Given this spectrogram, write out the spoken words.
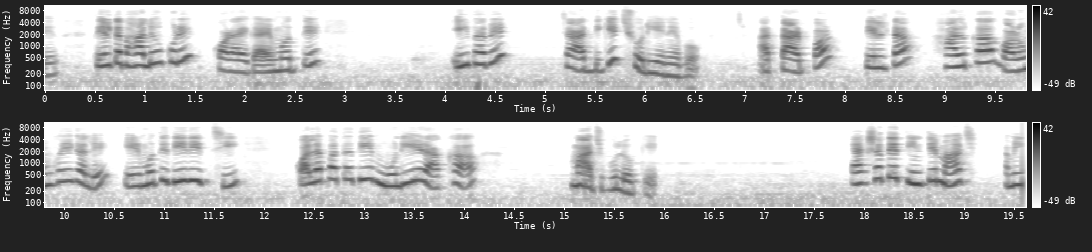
তেল। তেলটা ভালো করে কড়াই গায়ের মধ্যে এইভাবে চারদিকে ছড়িয়ে নেব। আর তারপর তেলটা হালকা গরম হয়ে গেলে এর মধ্যে দিয়ে দিচ্ছি কলা পাতা দিয়ে মুড়িয়ে রাখা মাছগুলোকে। একসাথে তিনটে মাছ আমি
